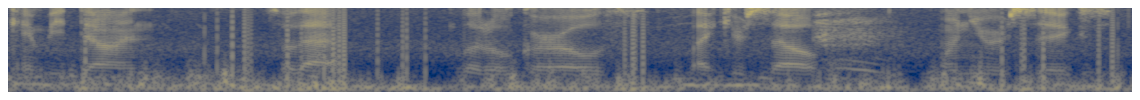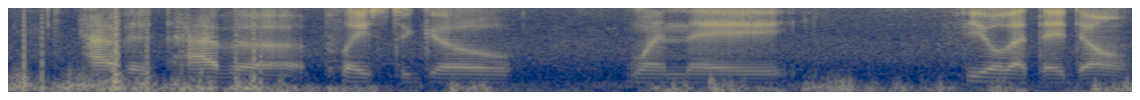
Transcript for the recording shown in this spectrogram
can be done so that little girls like yourself, when you were six, have it have a place to go when they feel that they don't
